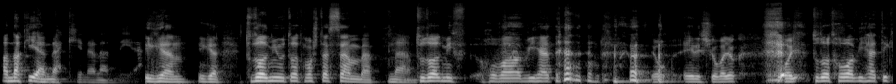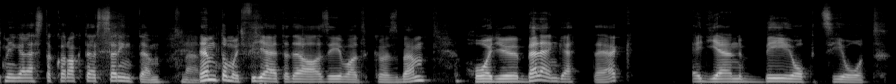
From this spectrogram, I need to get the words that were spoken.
annak ilyennek kéne lennie. Igen, igen. Tudod, mi jutott most eszembe? Nem. Tudod, mi hova vihet... jó, én is jó vagyok. Hogy tudod, hova vihetik még el ezt a karaktert szerintem? Nem. Nem tudom, hogy figyelted-e az évad közben, hogy belengedtek egy ilyen B opciót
